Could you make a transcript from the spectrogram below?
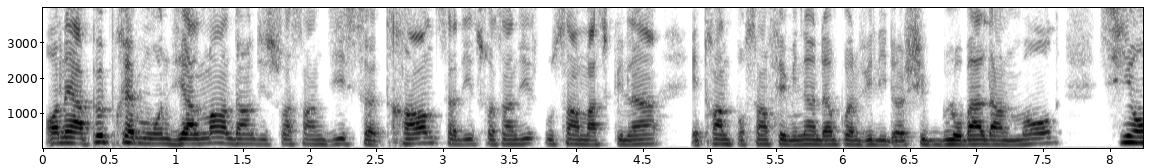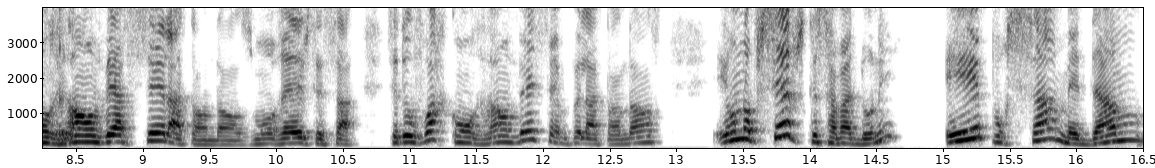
On est à peu près mondialement dans du 70-30, c'est-à-dire 70% masculin et 30% féminin d'un point de vue leadership global dans le monde. Si on renversait la tendance, mon rêve, c'est ça. C'est de voir qu'on renverse un peu la tendance et on observe ce que ça va donner. Et pour ça, mesdames,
